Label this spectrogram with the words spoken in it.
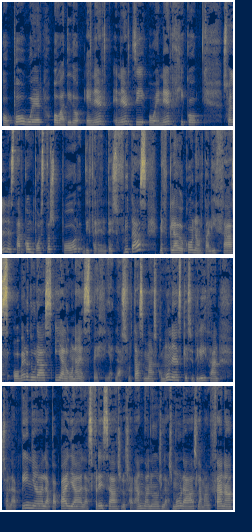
o power o batido energy o enérgico suelen estar compuestos por diferentes frutas mezclado con hortalizas o verduras y alguna especie. Las frutas más comunes que se utilizan son la piña, la papaya, las fresas, los arándanos, las moras, la manzana,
